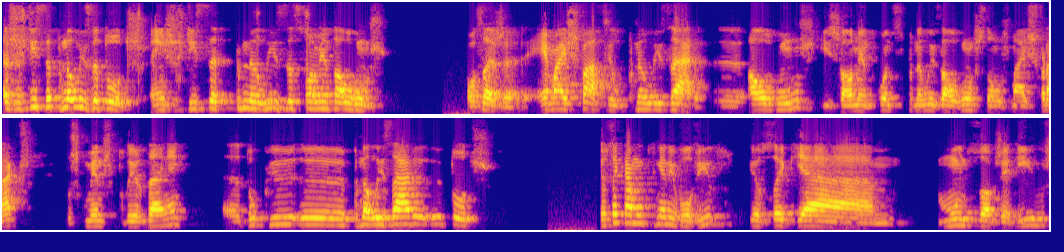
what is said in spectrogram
A justiça penaliza todos. A injustiça penaliza somente alguns. Ou seja, é mais fácil penalizar uh, alguns, e geralmente quando se penaliza alguns são os mais fracos, os que menos poder têm, uh, do que uh, penalizar todos. Eu sei que há muito dinheiro envolvido, eu sei que há muitos objetivos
